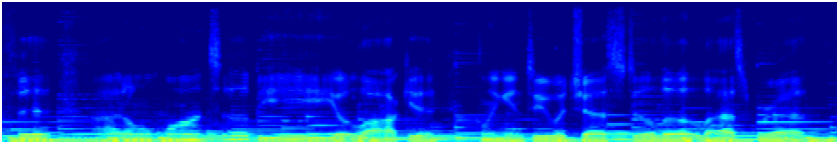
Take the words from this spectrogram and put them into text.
Prophet. I don't want to be a locket clinging to a chest till the last breath.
